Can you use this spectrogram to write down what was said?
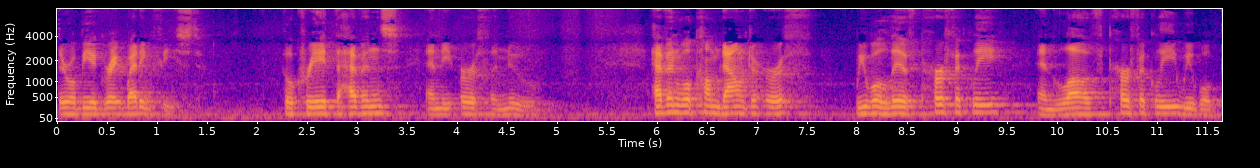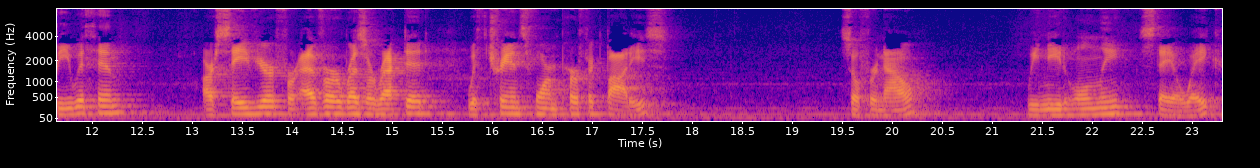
there will be a great wedding feast. He'll create the heavens and the earth anew. Heaven will come down to earth. We will live perfectly and love perfectly. We will be with him, our Savior, forever resurrected with transformed perfect bodies. So for now, we need only stay awake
